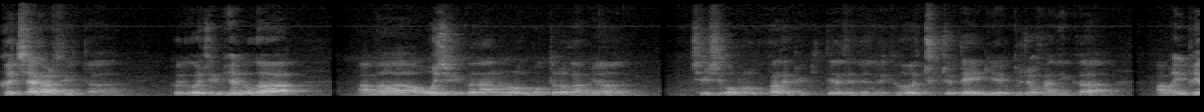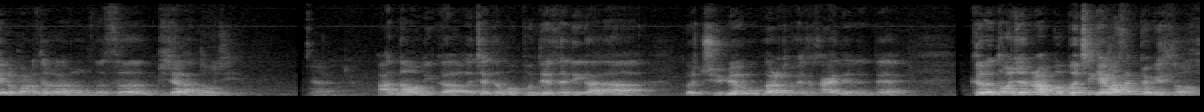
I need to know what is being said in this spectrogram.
거쳐야 갈 수 있다. 그리고 지금 현우가 아마 50위권 안으로 못 들어가면 75% 국가대표 기대해야 되는데 그 축적된 게 부족하니까 아마 EPL로 바로 들어가는 것은 비자가 안 나오지. 네. 안 나오니까 어쨌든 뭐 분데스리가나 그 주변 국가를 통해서 가야 되는데 그런 도전을 한번 멋지게 해봤으면 좋겠어.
